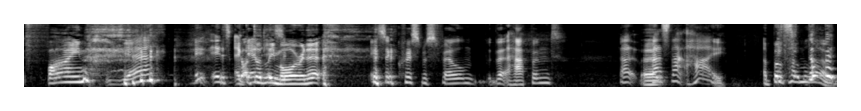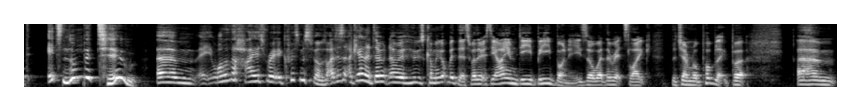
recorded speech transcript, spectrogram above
fine. Yeah, it, it's, It's got again, Dudley it's Moore in it. It's a Christmas film that happened. That, that's that high above Uh, It's Home number, Alone. it's number two. Um, one of the highest rated Christmas films. I just again, I don't know if who's coming up with this, whether it's the IMDb bunnies or whether it's like the general public. But um,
